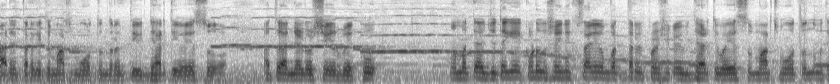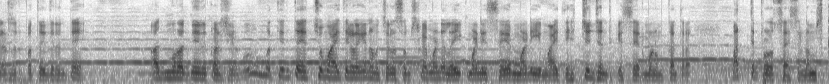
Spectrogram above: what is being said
ಆರನೇ ತರಗತಿ ಮಾರ್ಚ್ ಮೂವತ್ತೊಂದರಂತೆ ವಿದ್ಯಾರ್ಥಿ ವಯಸ್ಸು ಅಥವಾ ಹನ್ನೆರಡು ವರ್ಷ ಇರಬೇಕು. ಮತ್ತು ಜೊತೆಗೆ ಕೊಡಗು ಸೈನಿಕ ಸಾಲಿ ಒಂಬತ್ತು ತರಗತಿ ವಿದ್ಯಾರ್ಥಿ ವಯಸ್ಸು ಮಾರ್ಚ್ ಮೂವತ್ತೊಂದು ಮತ್ತು ಎರಡು ಸಾವಿರದ ಇಪ್ಪತ್ತೈದರಂತೆ ಹದಿಮೂರು ಹದಿನೈದು ಕಳಿಸಿರ್ಬೋದು ಮತ್ತು ಇಂಥ ಹೆಚ್ಚು ಮಾಹಿತಿಗಳಿಗೆ ನಮ್ಮ ಚಾನಲ್ ಸಬ್ಸ್ಕ್ರೈಬ್ ಮಾಡಿ ಲೈಕ್ ಮಾಡಿ ಶೇರ್ ಮಾಡಿ. ಈ ಮಾಹಿತಿ ಹೆಚ್ಚು ಜನರಿಗೆ ಶೇರ್ ಮಾಡೋ ಮುಖಾಂತರ ಮತ್ತೆ ಪ್ರೋತ್ಸಾಹಿಸಿ ನಮಸ್ಕಾರ.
